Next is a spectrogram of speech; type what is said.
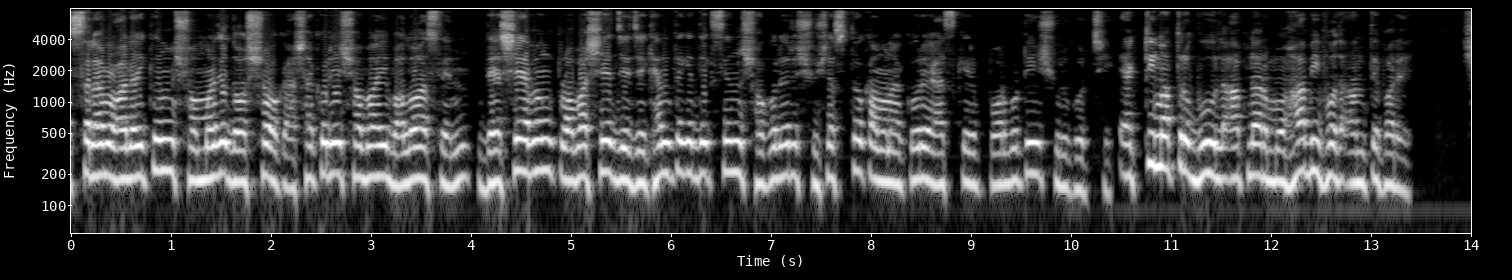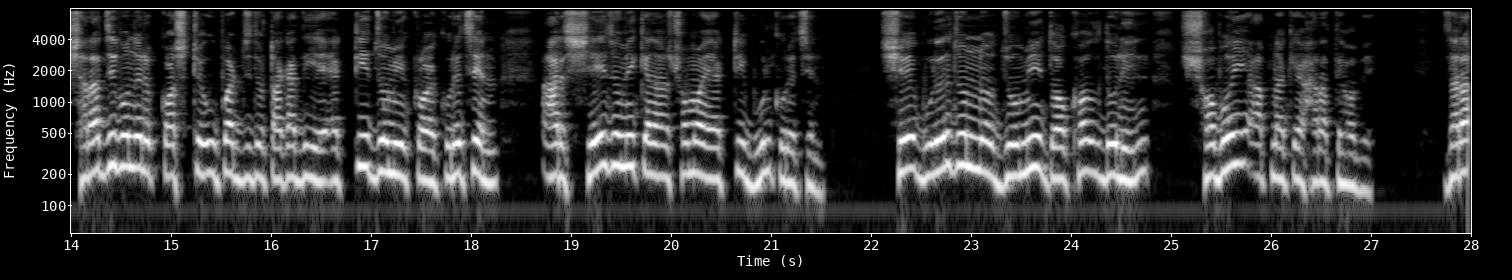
আসসালামু আলাইকুম সম্মানিত দর্শক, আশা করি সবাই ভালো আছেন। দেশে এবং প্রবাসে যে যেখান থেকে দেখছেন সকলের সুস্বাস্থ্য কামনা করে আজকের পর্বটি শুরু করছি। একটি মাত্র ভুল আপনার মহা বিপদ আনতে পারে। সারা জীবনের কষ্টে উপার্জিত টাকা দিয়ে একটি জমি ক্রয় করেছেন আর সে জমি কেনার সময় একটি ভুল করেছেন। সে ভুলের জন্য জমি দখল দলিল সবই আপনাকে হারাতে হবে। যারা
